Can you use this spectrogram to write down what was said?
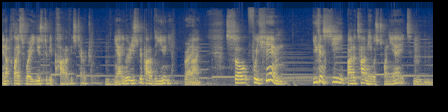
in a place where he used to be part of his territory. Mm-hmm. Yeah, he used to be part of the union, right? right? So for him, you can see by the time he was 28, mm-hmm.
